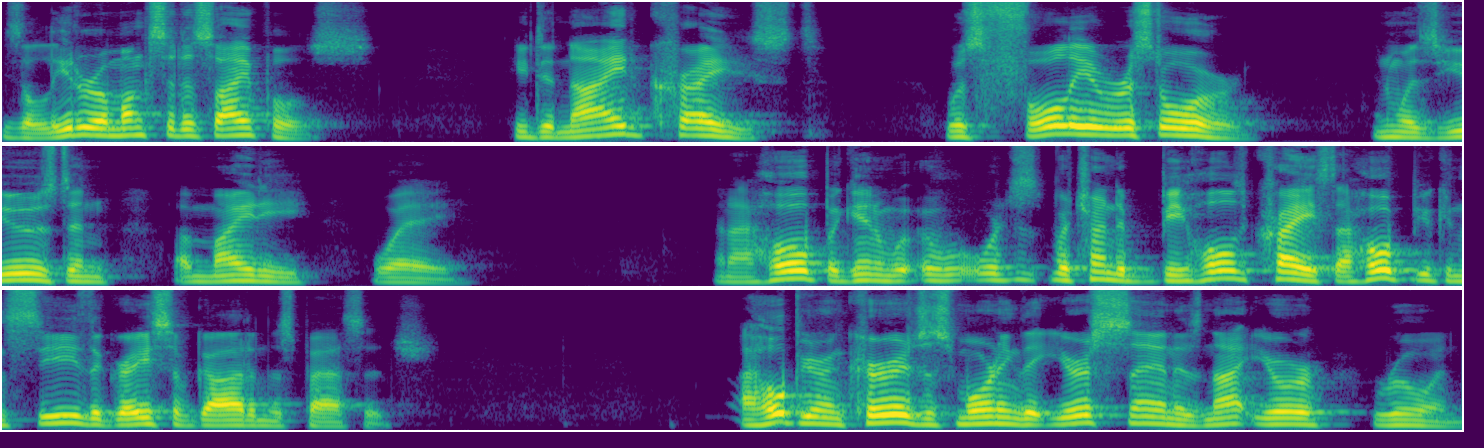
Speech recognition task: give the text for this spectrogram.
He's a leader amongst the disciples. He denied Christ, was fully restored, and was used in a mighty way. And I hope, again, we're, just, we're trying to behold Christ. I hope you can see the grace of God in this passage. I hope you're encouraged this morning that your sin is not your ruin.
